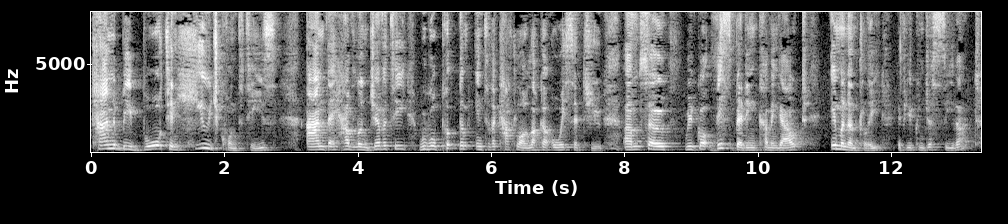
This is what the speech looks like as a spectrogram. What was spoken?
can be bought in huge quantities and they have longevity, we will put them into the catalogue, like I always said to you. Um, so we've got this bedding coming out imminently, if you can just see that.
